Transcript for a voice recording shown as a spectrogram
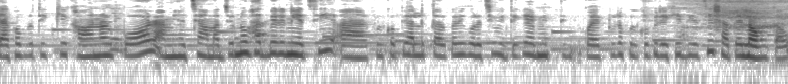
দেখো প্রতীককে খাওয়ানোর পর আমি হচ্ছে আমার জন্য ভাত বেড়ে নিয়েছি আর ফুলকপি, আলুর তরকারি করেছি। ওই থেকে আমি কয়েকটুকটা ফুলকপি রেখে দিয়েছি, সাথে লঙ্কাও।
